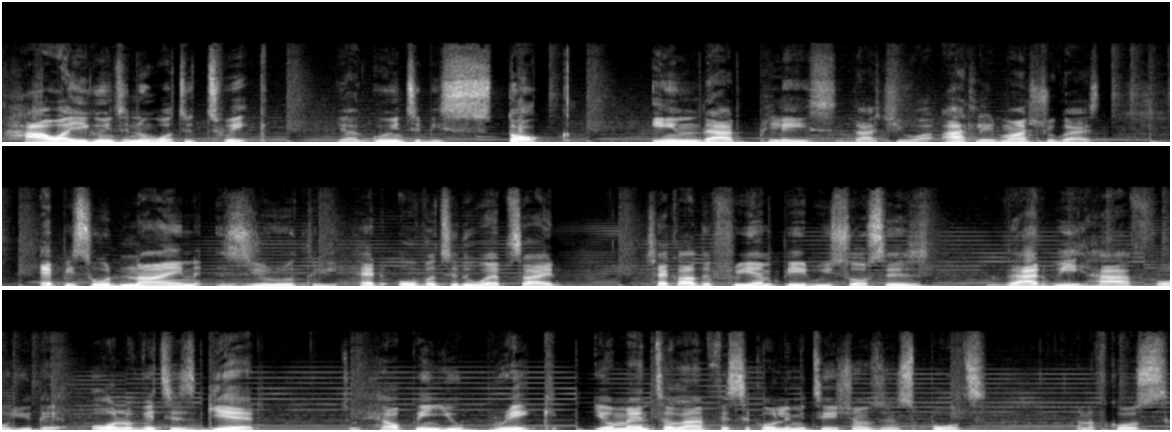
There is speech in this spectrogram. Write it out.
How are you going to know what to tweak? You are going to be stuck in that place that you are. Athlete Maestro, guys, episode 903. Head over to the website, check out the free and paid resources that we have for you there. All of it is geared to helping you break your mental and physical limitations in sports. And of course,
